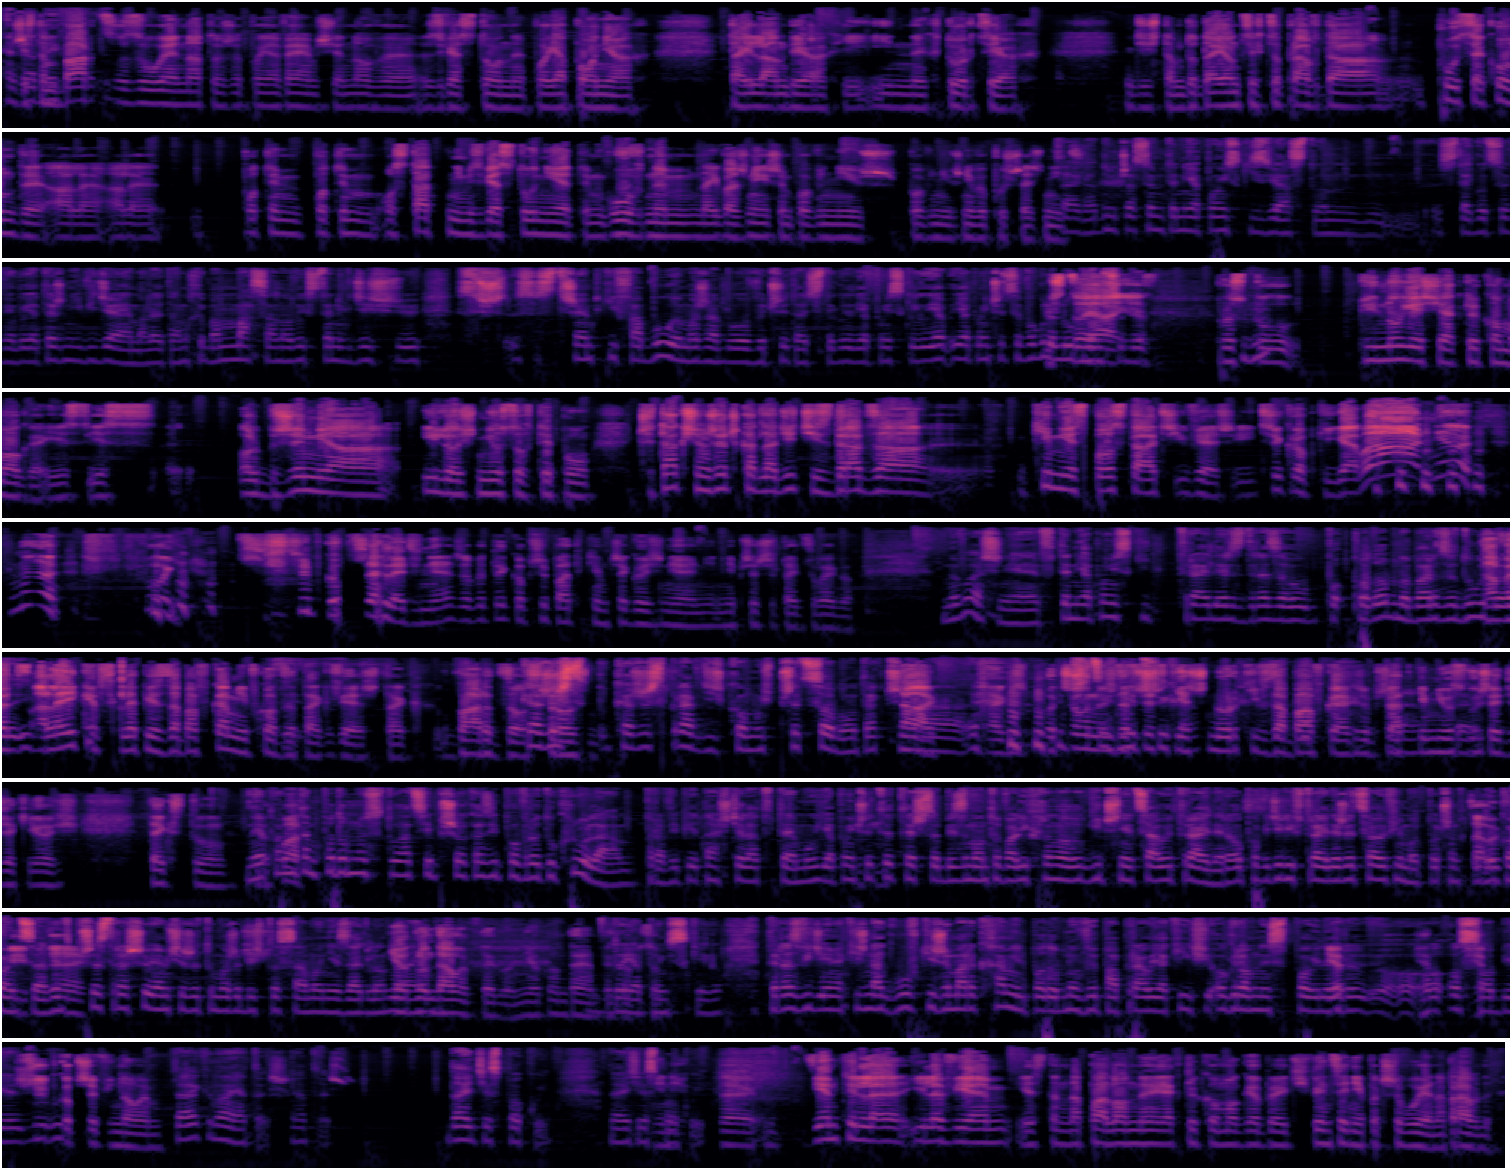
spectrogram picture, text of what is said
Jestem żadnych- bardzo zły na to, że pojawiają się nowe zwiastuny po Japoniach, Tajlandiach i innych Turcjach. Gdzieś tam dodających co prawda pół sekundy, ale, ale po, tym, po tym ostatnim zwiastunie, tym głównym, najważniejszym powinni już, powinni już nie wypuszczać nic. Tak, a tymczasem ten japoński zwiastun, z tego co wiem, bo ja też nie widziałem, ale tam chyba masa nowych scen, gdzieś y, strzępki fabuły można było wyczytać z tego japońskiego. Ja- Japończycy w ogóle Wiesz lubią ja sobie... po prostu pilnuję się jak tylko mogę. Jest, jest olbrzymia ilość newsów typu, czy ta książeczka dla dzieci zdradza, e, kim jest postać i wiesz, i trzy kropki. Ja, a, nie, nie, fuj, szybko przeleć, nie? Żeby tylko przypadkiem czegoś nie, nie, nie przeczytać złego. No właśnie, w ten japoński trailer zdradzał po, podobno bardzo dużo. Nawet w alejkę w sklepie z zabawkami wchodzę tak, wiesz, tak bardzo Każesz, ostrożnie. każesz sprawdzić komuś przed sobą, tak? Czy Tak, na... tak, pociągnąć nie te wszystkie sznurki w zabawkach, żeby przypadkiem Tak, nie tak. usłyszeć jakiegoś tekstu. No ja Dokładnie. pamiętam podobną sytuację przy okazji powrotu króla prawie 15 lat temu. Japończycy też sobie zmontowali chronologicznie cały trailer, opowiedzieli w trailerze cały film od początku Cały do końca, film, więc tak. przestraszyłem się, że tu może być to samo, nie Nie zaglądałem oglądałem tego, nie oglądałem do tego. absolutnie. japońskiego. Teraz widziałem jakieś nagłówki, że Mark Hamill podobno wypaprał jakiś ogromny spoiler o, Ja- o, o sobie. Ja szybko przewinąłem. Tak? No ja też, ja też. Dajcie spokój, dajcie Nie, nie. spokój. E, Wiem tyle, ile wiem, jestem napalony, jak tylko mogę być, więcej nie potrzebuję, naprawdę.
